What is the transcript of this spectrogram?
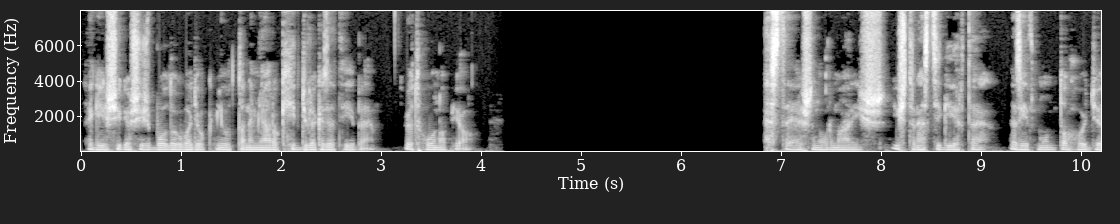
egészséges és boldog vagyok, mióta nem járok hitgyülekezetébe. Öt hónapja. Ez teljesen normális. Isten ezt ígérte. Ezért mondta, hogy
